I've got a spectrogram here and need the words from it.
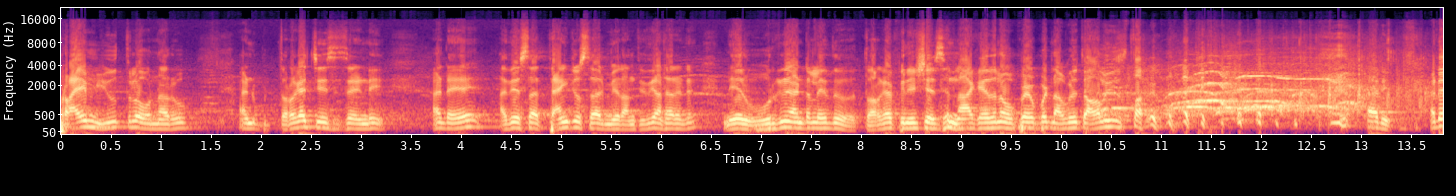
ప్రైమ్ యూత్లో ఉన్నారు. అండ్ త్వరగా చేసేసేయండి. అంటే అదే సార్ థ్యాంక్ యూ సార్ మీరు అంత ఇదిగా అంటారంటే నేను ఊరికనే అంటలేదు. త్వరగా ఫినిష్ చేసి నాకేదైనా ఉపయోగపడి నా గురించి ఆలోచిస్తాను అది. అంటే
